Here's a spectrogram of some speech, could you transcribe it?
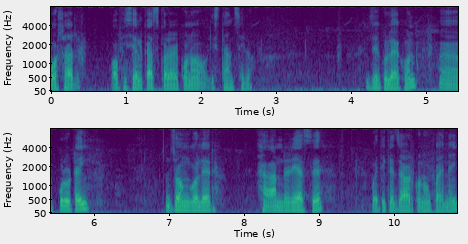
বসার অফিসিয়াল কাজ করার কোনো স্থান ছিল। যেগুলো এখন পুরোটাই জঙ্গলের আন্ডারে আছে। ওইদিকে যাওয়ার কোনো উপায় নেই।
